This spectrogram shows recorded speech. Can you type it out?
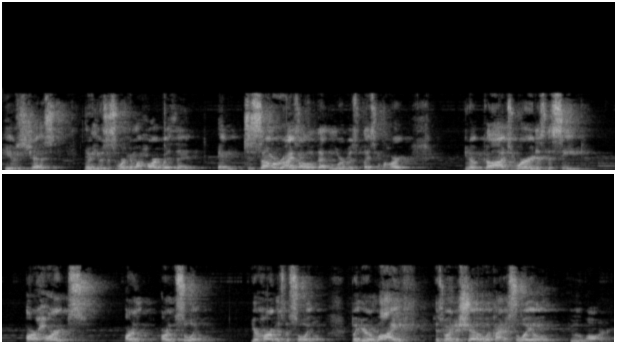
He was just, you know, He was just working my heart with it. And to summarize all of that, the Lord was placing on my heart, you know, God's word is the seed. Our hearts are, are the soil. Your heart is the soil. But your life is going to show what kind of soil you are.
